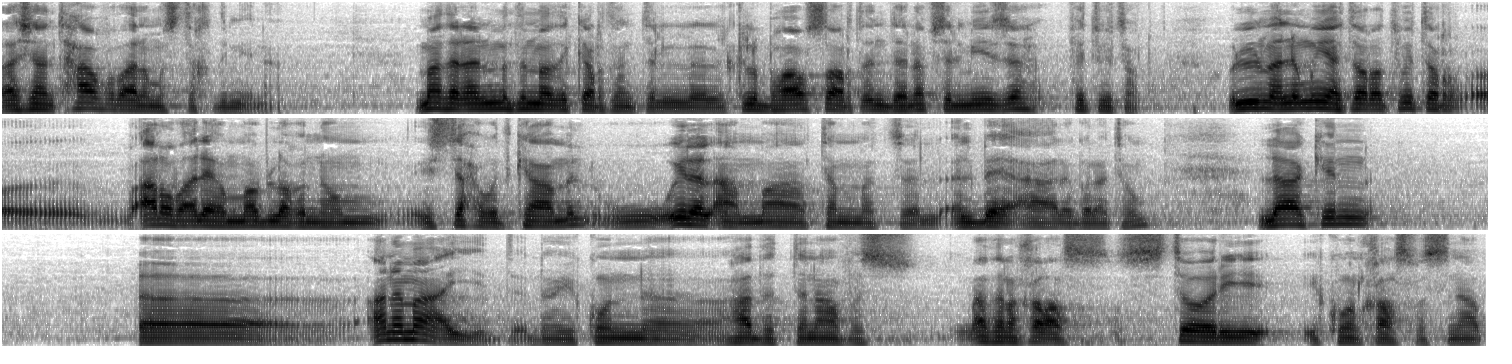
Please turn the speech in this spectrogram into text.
علشان تحافظ على مستخدمينها. مثلا مثل ما ذكرت أنت الكلوب هاوس صارت عنده نفس الميزة في تويتر وللمعلومية ترى تويتر آه، عرض عليهم مبلغ إنهم يستحوذ كامل وإلى الآن ما تمت البيعة على قولتهم لكن آه، أنا ما أيد إنه يكون آه، هذا التنافس. مثلا خلاص story يكون خاص في السناب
